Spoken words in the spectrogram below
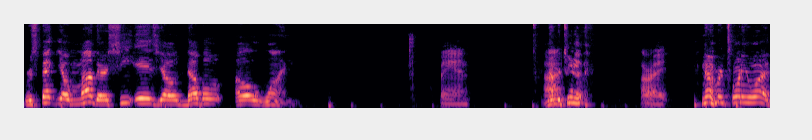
Respect your mother. She is your double O one. Man. Number Ah, 20, All right. number 21.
